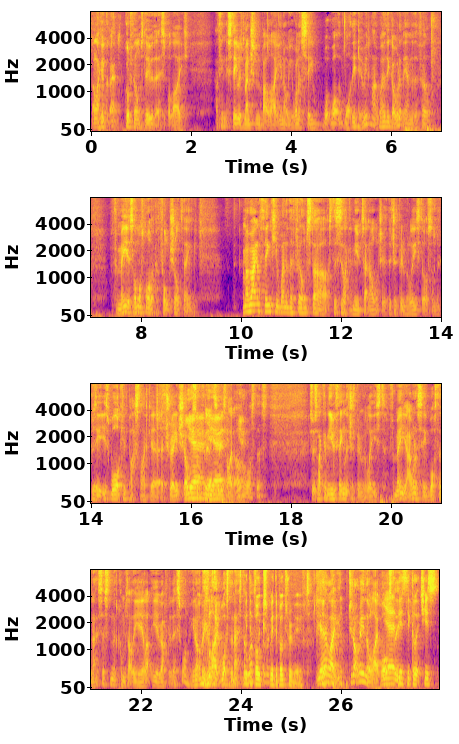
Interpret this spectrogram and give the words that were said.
And like a, good films do this, but like I think Steve was mentioning about like you know you want to see what what what they're doing, like where they going at the end of the film. For me, it's almost more like a functional thing. Am I right in thinking when the film starts, this is like a new technology that's just been released or something? Because he's walking past like a, a trade show Yeah, or something, yeah, and he's like, "Oh, yeah. what's this?" So it's like a new thing that's just been released. For me, I want to see what's the next system that comes out the year like, year after this one. You know what I mean? Like, what's the next? with the bugs with the bugs removed. yeah, like, do you know what I mean? Though, like, what's yeah, the there's the glitches.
